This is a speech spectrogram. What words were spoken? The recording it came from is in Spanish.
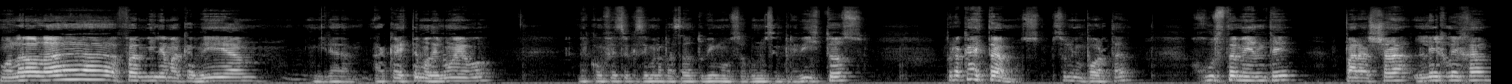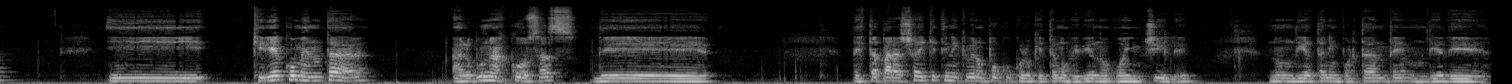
Hola, hola, familia Macabea. Mira, acá estamos de nuevo. Les confieso que semana pasada tuvimos algunos imprevistos, pero acá estamos, eso no importa. Justamente para allá Lejleja y quería comentar algunas cosas de, de esta para allá y que tiene que ver un poco con lo que estamos viviendo hoy en Chile. ¿No? Un día tan importante, un día de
